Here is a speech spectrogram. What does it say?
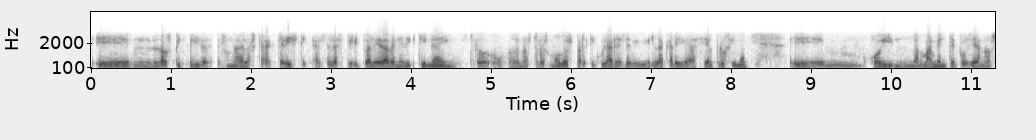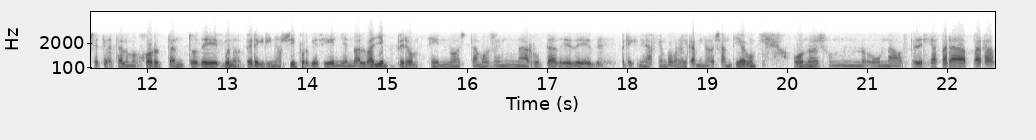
Eh, la hospitalidad es una de las características de la espiritualidad benedictina y uno de nuestros modos particulares de vivir la caridad hacia el prójimo. Eh, hoy normalmente pues ya no se trata a lo mejor tanto de, bueno, peregrinos sí, porque siguen yendo al valle, pero no estamos en una ruta de, peregrinación como en el Camino de Santiago, o no es una hospedería para, para,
